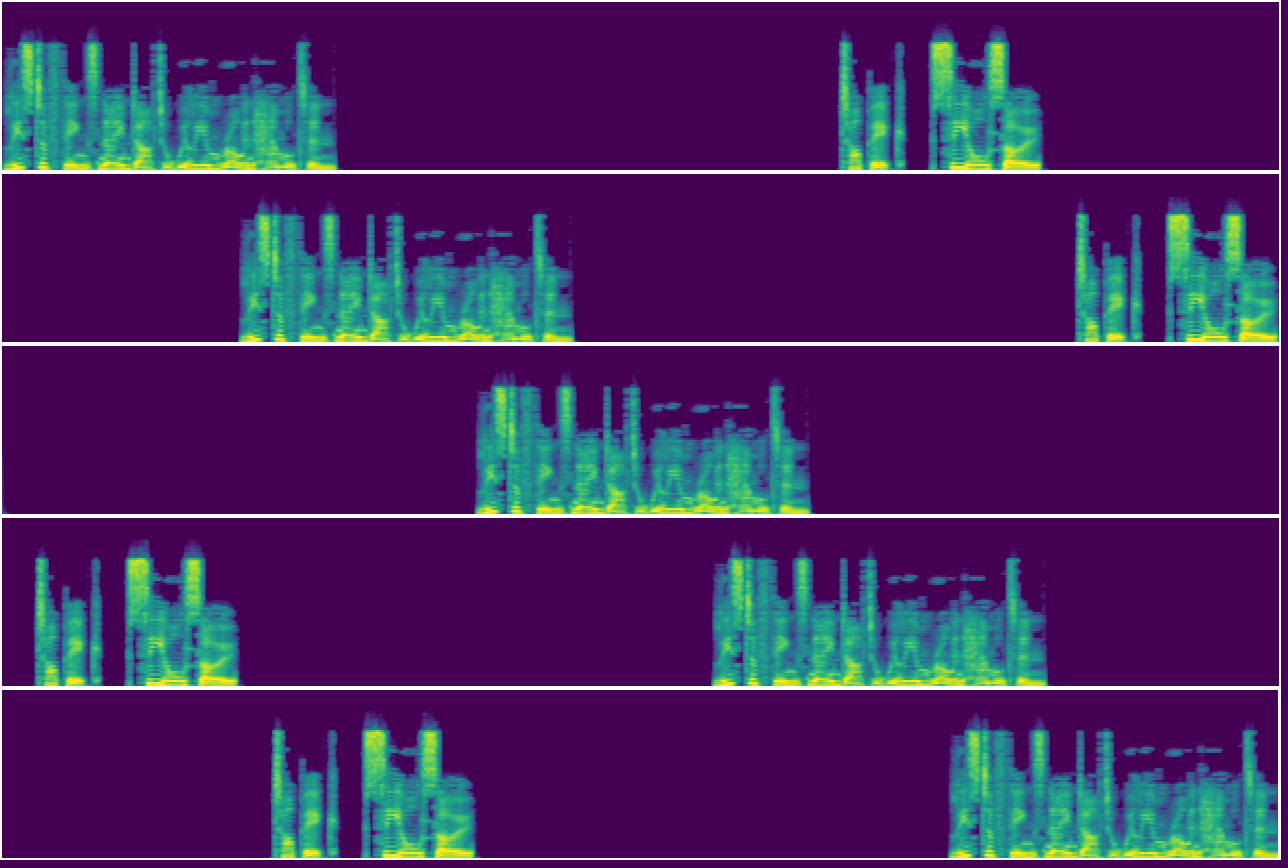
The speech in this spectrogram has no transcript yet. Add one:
List of things named after William Rowan Hamilton. See also. List of things named after William Rowan Hamilton Topic. See also List of things named after William Rowan Hamilton Topic. See also List of things named after William Rowan Hamilton Topic. See also List of things named after William Rowan Hamilton.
